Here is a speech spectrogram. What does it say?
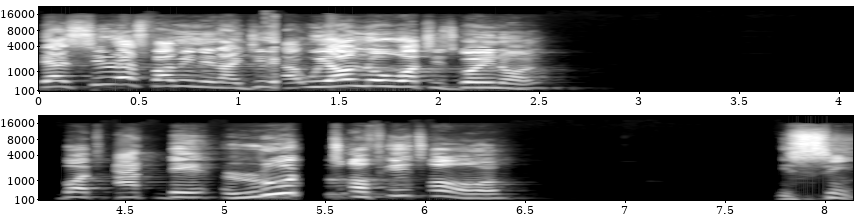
There's serious famine in Nigeria. We all know what is going on. But at the root of it all is sin.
